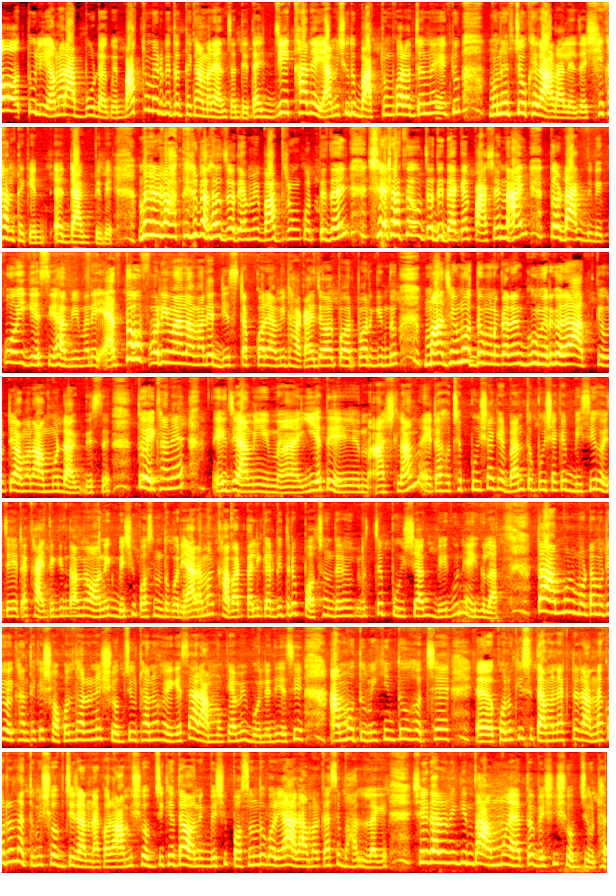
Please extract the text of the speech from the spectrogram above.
ও তুলি। আমার আব্বু ডাকবে বাথরুমের ভিতর থেকে আমার অ্যান্সার দিতে হয় যেখানেই, আমি শুধু বাথরুম করার জন্যই একটু মনে হয় চোখের আড়ালে যাই। সেখান থেকে ডাক দেবে। মানে রাতের বেলা যদি আমি বাথরুম করতে যাই, সেটাতেও যদি দেখে পাশে নাই, তো ডাক দিবে, কই গেছি আমি? মানে এত পরিমাণ আমাদের ডিস্টার্ব করে। আমি ঢাকায় যাওয়ার পর পর কিন্তু মাঝে মধ্যে মনে করেন ঘুমের ঘরে আটকে উঠে আমার আম্মু ডাক দিছে। তো এখানে এই যে আমি ইয়েতে আসলাম, এটা হচ্ছে পুঁইশাকের বান। তো পুঁইশাকের বিসি হয়েছে, এটা খাইতে কিন্তু আমি অনেক বেশি পছন্দ করি। আর আমার খাবার তালিকার ভিতরে পছন্দের হচ্ছে পুঁইশাক, বেগুন, এইগুলা। তো আম্মুর মোটামুটি ওইখান থেকে সকল ধরনের সবজি উঠানো হয়ে গেছে। আর আম্মুকে আমি বলে দিয়েছি, আম্মু, তুমি কিন্তু হচ্ছে কোনো কিছু তেমন একটা রান্না করো না, তুমি সবজি রান্না করো। আমি সবজি খেতে অনেক বেশি পছন্দ করি আর আমার কাছে ভালো লাগে। সেই কারণে কিন্তু আম্মু এত বেশি সবজি উঠা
